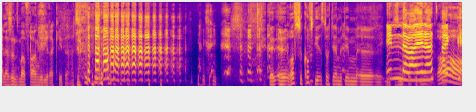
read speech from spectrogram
Lass uns mal fragen, wer die Rakete hat. der, äh, Rolf Zukowski ist doch der mit dem... Äh, mit In der Krokodil.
